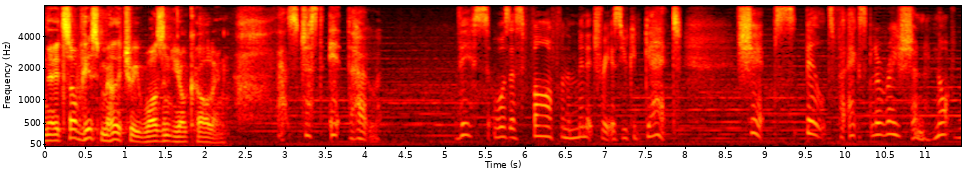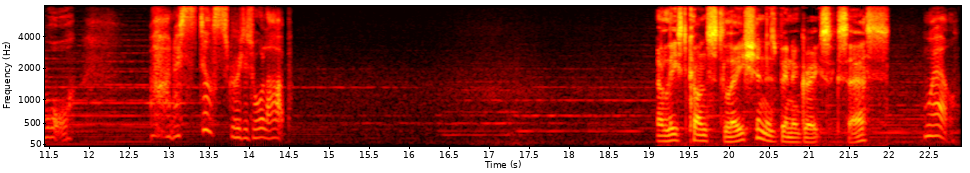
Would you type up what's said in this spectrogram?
It's obvious military wasn't your calling. That's just it, though. This was as far from the military as you could get. Ships built for exploration, not war. Ah, And I still screwed it all up. At least Constellation has been a great success. Well,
